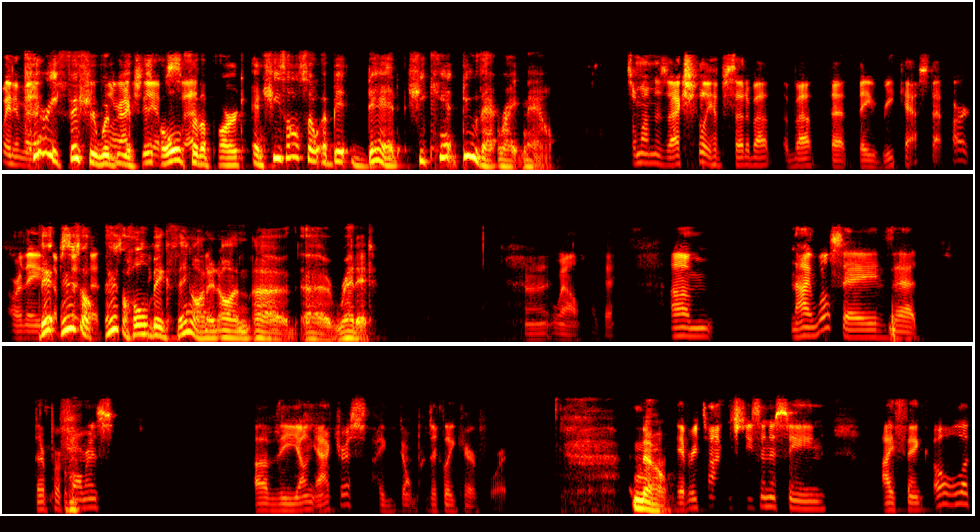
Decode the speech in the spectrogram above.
Wait a minute. Carrie Fisher would be a bit upset. old for the part, and she's also a bit dead. She can't do that right now. Someone is actually upset about about that they recast that part, or they there, there's a there's a whole big thing on it on uh, uh, Reddit. Uh, well, okay. Um, now, I will say that their performance of the young actress, I don't particularly care for it. No. Every time she's in a scene, I think, oh, look,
